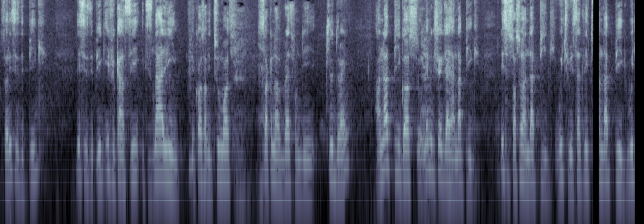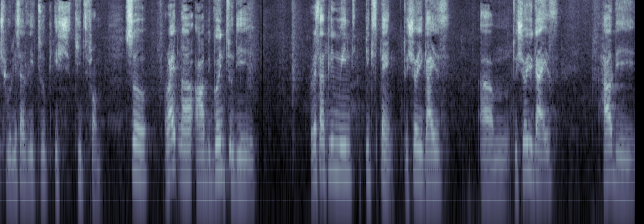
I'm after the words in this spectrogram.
So this is the pig. This is the pig. If you can see, it is now lean because of the too much sucking of breast from the children. And that pig also, let me show you guys another pig. This is also another pig which recently another pig which we recently took its kids from. So right now I'll be going to the recently weaned pig's pen to show you guys um, to show you guys how the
